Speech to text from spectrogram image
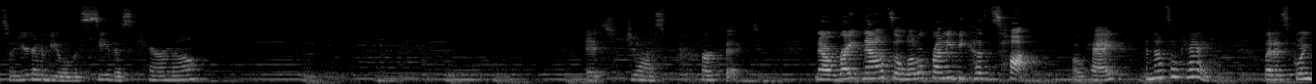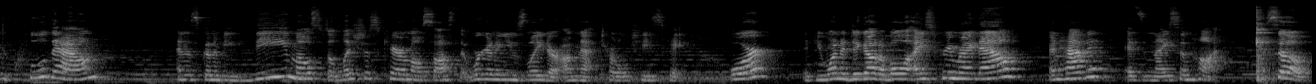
So you're gonna be able to see this caramel. It's just perfect. Now right now it's a little runny because it's hot, okay? And that's okay but it's going to cool down and it's going to be the most delicious caramel sauce that we're going to use later on that turtle cheesecake. Or if you want to dig out a bowl of ice cream right now and have it, it's nice and hot. So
